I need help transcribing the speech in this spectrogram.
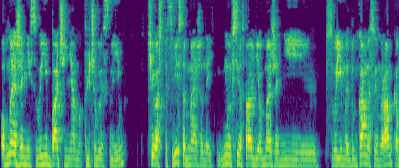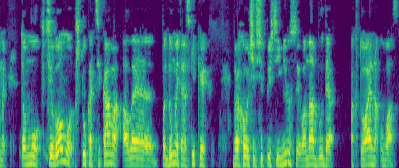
обмежені своїм баченням ключових слів, чи ваш спеціаліст обмежений. Ми всі насправді обмежені своїми думками, своїми рамками. Тому в цілому штука цікава, але подумайте, наскільки, враховуючи всі плюси і мінуси, вона буде актуальна у вас.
